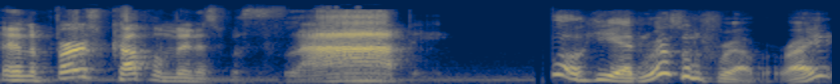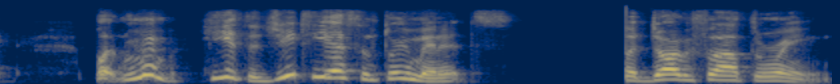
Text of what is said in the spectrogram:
And the first couple minutes was sloppy. Well, he hadn't wrestled forever, right? But remember, he hit the GTS in three minutes, but Darby fell out the ring.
